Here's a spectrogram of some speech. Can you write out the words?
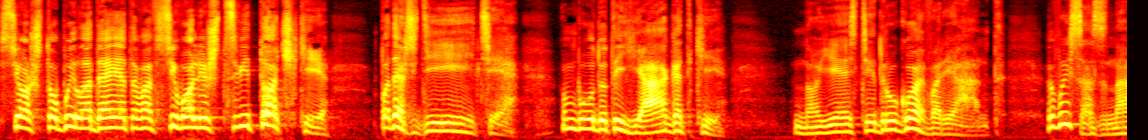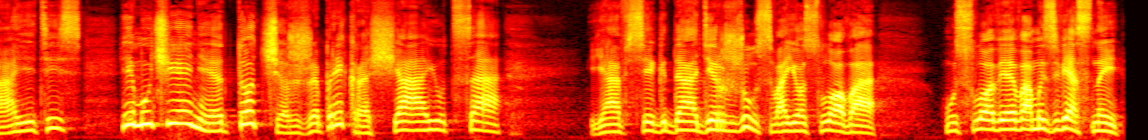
Все, что было до этого, всего лишь цветочки. Подождите, будут и ягодки. Но есть и другой вариант – вы сознаетесь, и мучения тотчас же прекращаются. Я всегда держу свое слово. Условия вам известны.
